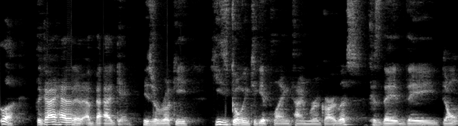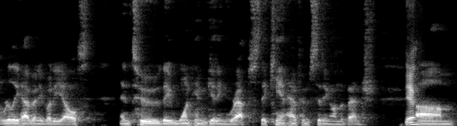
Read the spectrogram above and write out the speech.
look, the guy had a, a bad game. He's a rookie. He's going to get playing time regardless because they they don't really have anybody else and two, they want him getting reps. They can't have him sitting on the bench. Yeah. Um,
